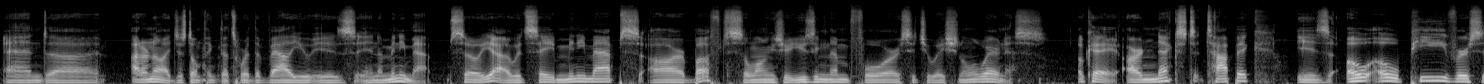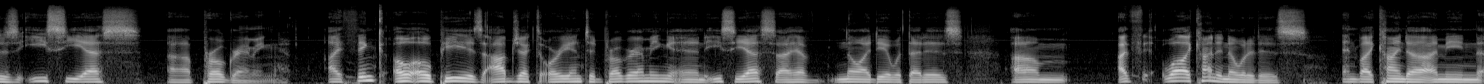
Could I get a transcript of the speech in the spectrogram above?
And uh, I don't know, I just don't think that's where the value is in a mini map. So, yeah, I would say mini maps are buffed so long as you're using them for situational awareness. Okay, our next topic is OOP versus ECS uh, programming. I think OOP is object oriented programming, and ECS, I have no idea what that is. Um, I th- well, I kind of know what it is, and by kinda, I mean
